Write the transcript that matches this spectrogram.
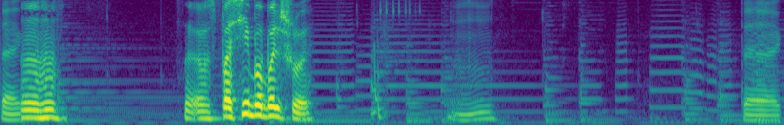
Так. Спасибо большое. Так.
